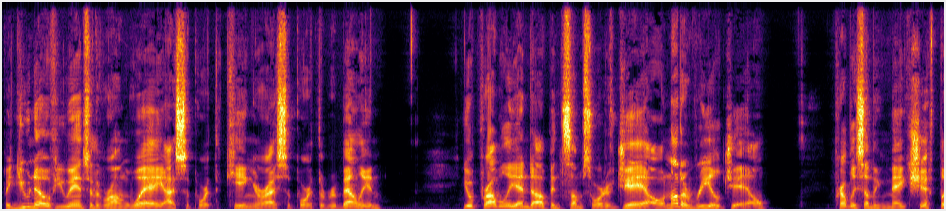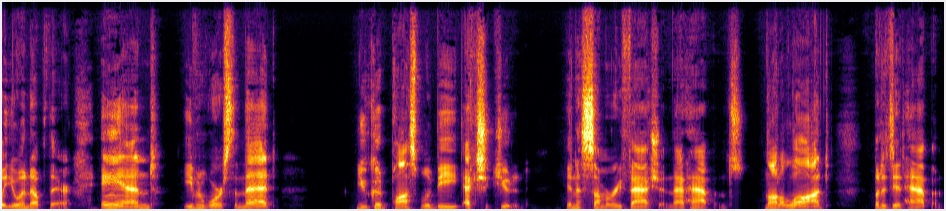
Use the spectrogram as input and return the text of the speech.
But you know if you answer the wrong way, I support the king or I support the rebellion, you'll probably end up in some sort of jail. Not a real jail, probably something makeshift, but you end up there. And even worse than that, you could possibly be executed in a summary fashion. That happens. Not a lot, but it did happen.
